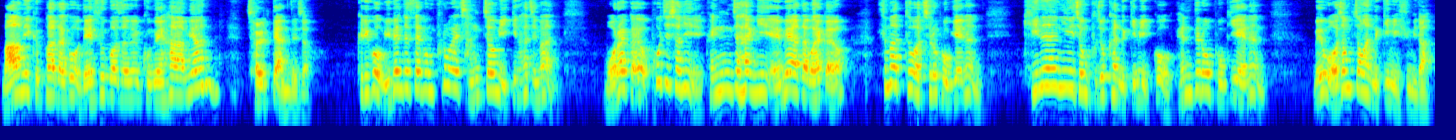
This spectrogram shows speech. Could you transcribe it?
마음이 급하다고 내수 버전을 구매하면 절대 안 되죠. 그리고 미밴드 7 프로의 장점이 있긴 하지만 뭐랄까요 포지션이 굉장히 애매하다고 할까요? 스마트워치로 보기에는 기능이 좀 부족한 느낌이 있고 밴드로 보기에는 매우 어정쩡한 느낌이 있습니다.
